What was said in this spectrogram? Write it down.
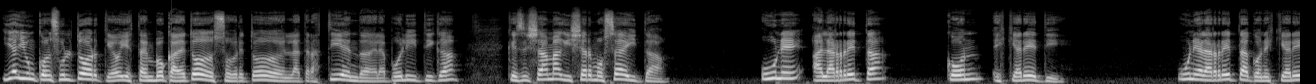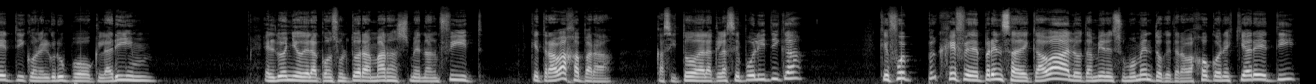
Y hay un consultor que hoy está en boca de todos, sobre todo en la trastienda de la política, que se llama Guillermo Seita. Une a la reta con Schiaretti une a la reta con Schiaretti, con el grupo Clarín, el dueño de la consultora Management Fit, que trabaja para casi toda la clase política, que fue jefe de prensa de Caballo también en su momento, que trabajó con Schiaretti,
